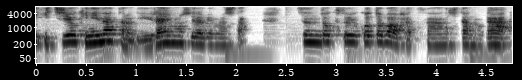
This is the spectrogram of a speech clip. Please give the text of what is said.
一応気になったので由来も調べました。積んどくという言葉を発案したのが、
